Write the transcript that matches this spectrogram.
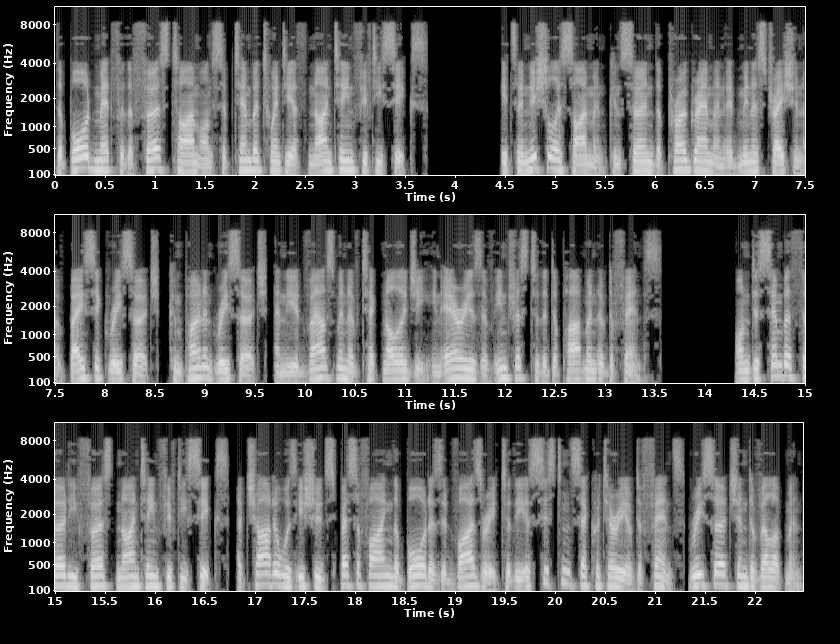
The board met for the first time on September 20, 1956. Its initial assignment concerned the program and administration of basic research, component research, and the advancement of technology in areas of interest to the Department of Defense. On December 31, 1956, a charter was issued specifying the board as advisory to the Assistant Secretary of Defense Research and Development.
